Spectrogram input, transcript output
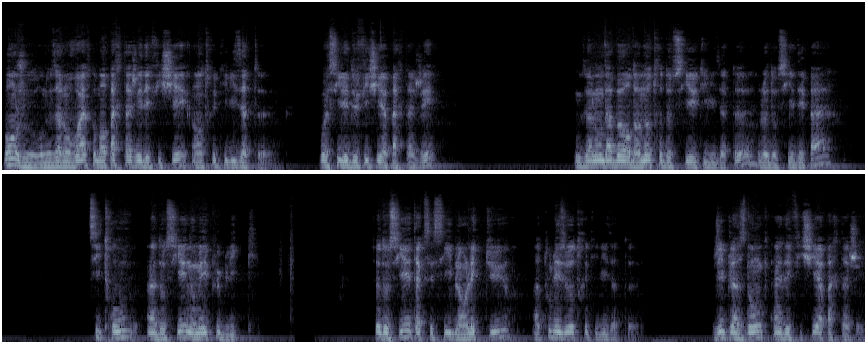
Bonjour, nous allons voir comment partager des fichiers entre utilisateurs. Voici les deux fichiers à partager. Nous allons d'abord dans notre dossier utilisateur, le dossier départ, s'y trouve un dossier nommé public. Ce dossier est accessible en lecture à tous les autres utilisateurs. J'y place donc un des fichiers à partager.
